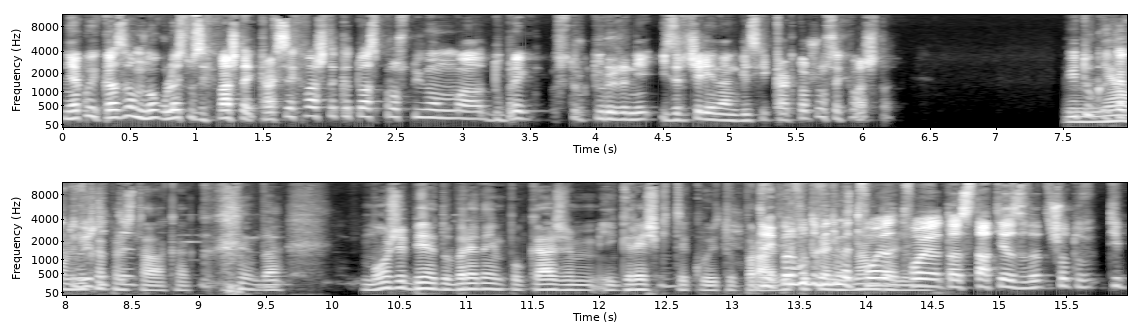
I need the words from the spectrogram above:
Някой казва много лесно се хваща. И как се хваща, като аз просто имам а, добре структурирани изречения на английски? Как точно се хваща? И тук, Нямам както виждате... представа как. да. Може би е добре да им покажем и грешките, които прави. Да, първо да видим твоя, дали... твоята статия, защото ти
